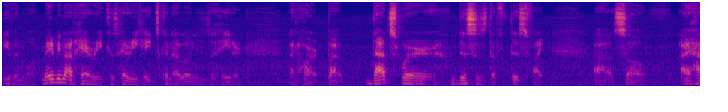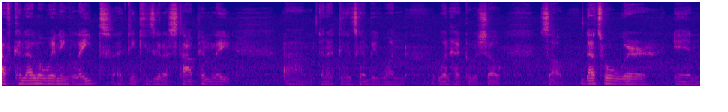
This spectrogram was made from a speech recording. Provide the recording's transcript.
even more. Maybe not Harry, because Harry hates Canelo and he's a hater at heart. But that's where this is the this fight. Uh, so I have Canelo winning late. I think he's gonna stop him late, um, and I think it's gonna be one one heck of a show. So that's what we're in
